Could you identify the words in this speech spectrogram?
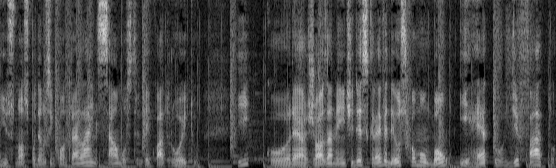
Isso nós podemos encontrar lá em Salmos 34:8. E corajosamente descreve Deus como um bom e reto. De fato,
